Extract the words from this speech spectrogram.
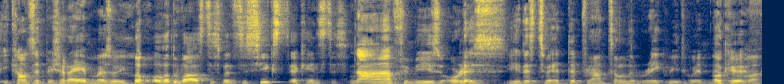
ich kann es nicht beschreiben. Also ich, aber du weißt es, wenn du das siehst, erkennst du es. na, für mich ist alles, jedes zweite Pflanzerl Ragweed halt. Nicht? Okay. Aber,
